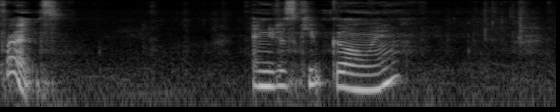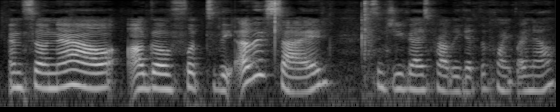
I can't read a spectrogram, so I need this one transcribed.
friends. And you just keep going. And so now I'll go flip to the other side, since you guys probably get the point by now.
